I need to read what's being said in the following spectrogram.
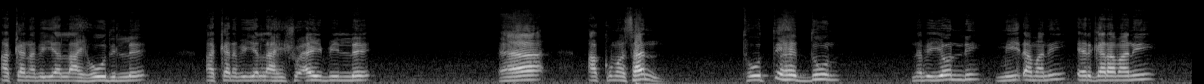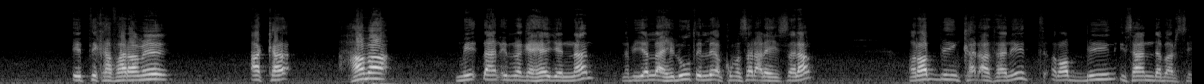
akka nabiyallaahi huud illee akka nabiyallaahi shucayb illee akkuma san tuutti hedduun nabiyyoonni miidhamanii ergaramanii itti kafaramee akka hama miidhaan irra gahee jennaan nabiyallaahi luut illee akkuma san alayhi salaam rabbiin kadhataniit rabbiin isaan dabarse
